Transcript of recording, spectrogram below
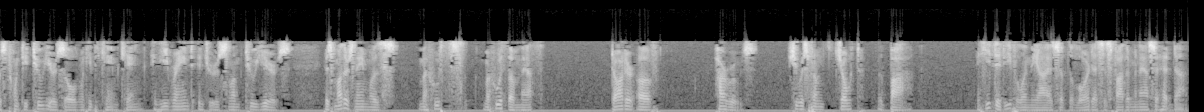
was 22 years old when he became king, and he reigned in Jerusalem two years. His mother's name was Meshullemeth, daughter of Haruz. She was from Jotbah, he did evil in the eyes of the Lord as his father Manasseh had done.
